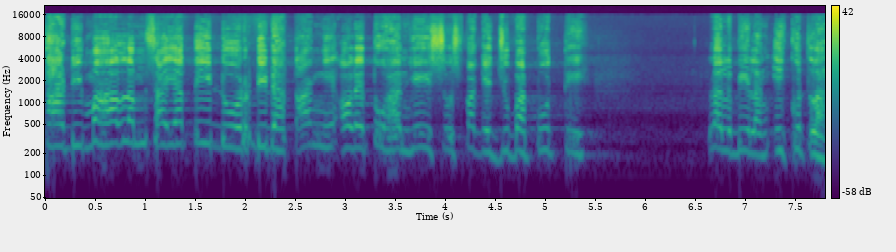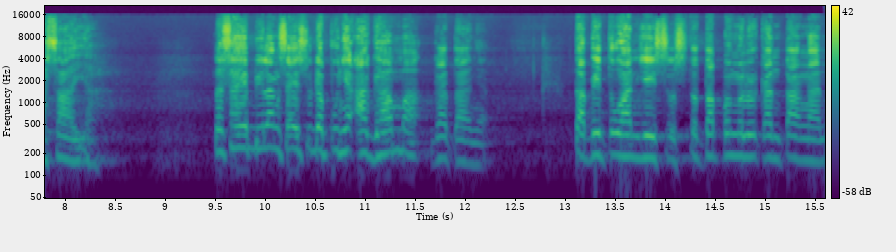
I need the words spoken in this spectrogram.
Tadi malam saya tidur didatangi oleh Tuhan Yesus pakai jubah putih. Lalu bilang ikutlah saya. Lalu saya bilang saya sudah punya agama katanya. Tapi Tuhan Yesus tetap mengelurkan tangan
